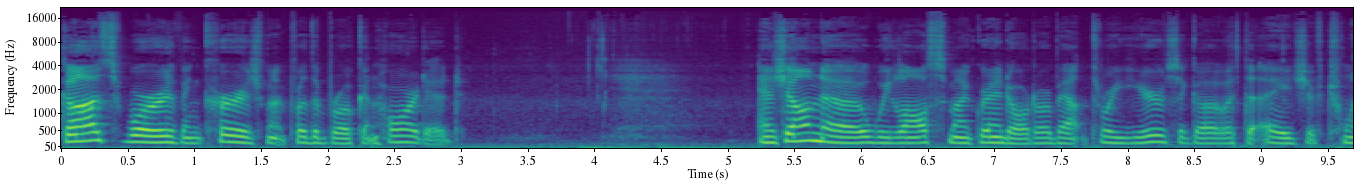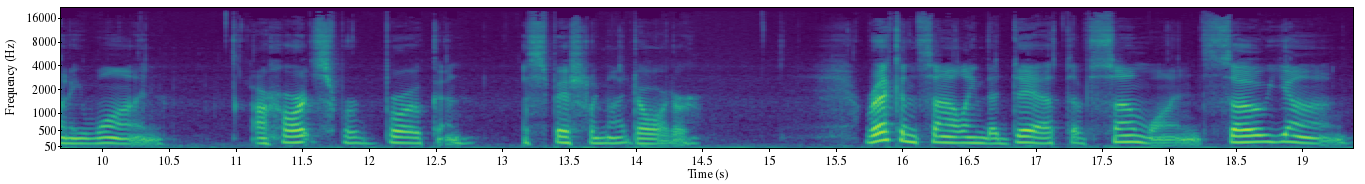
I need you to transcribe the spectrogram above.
God's word of encouragement for the brokenhearted. As y'all know, we lost my granddaughter about three years ago at the age of 21. Our hearts were broken, especially my daughter. Reconciling the death of someone so young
